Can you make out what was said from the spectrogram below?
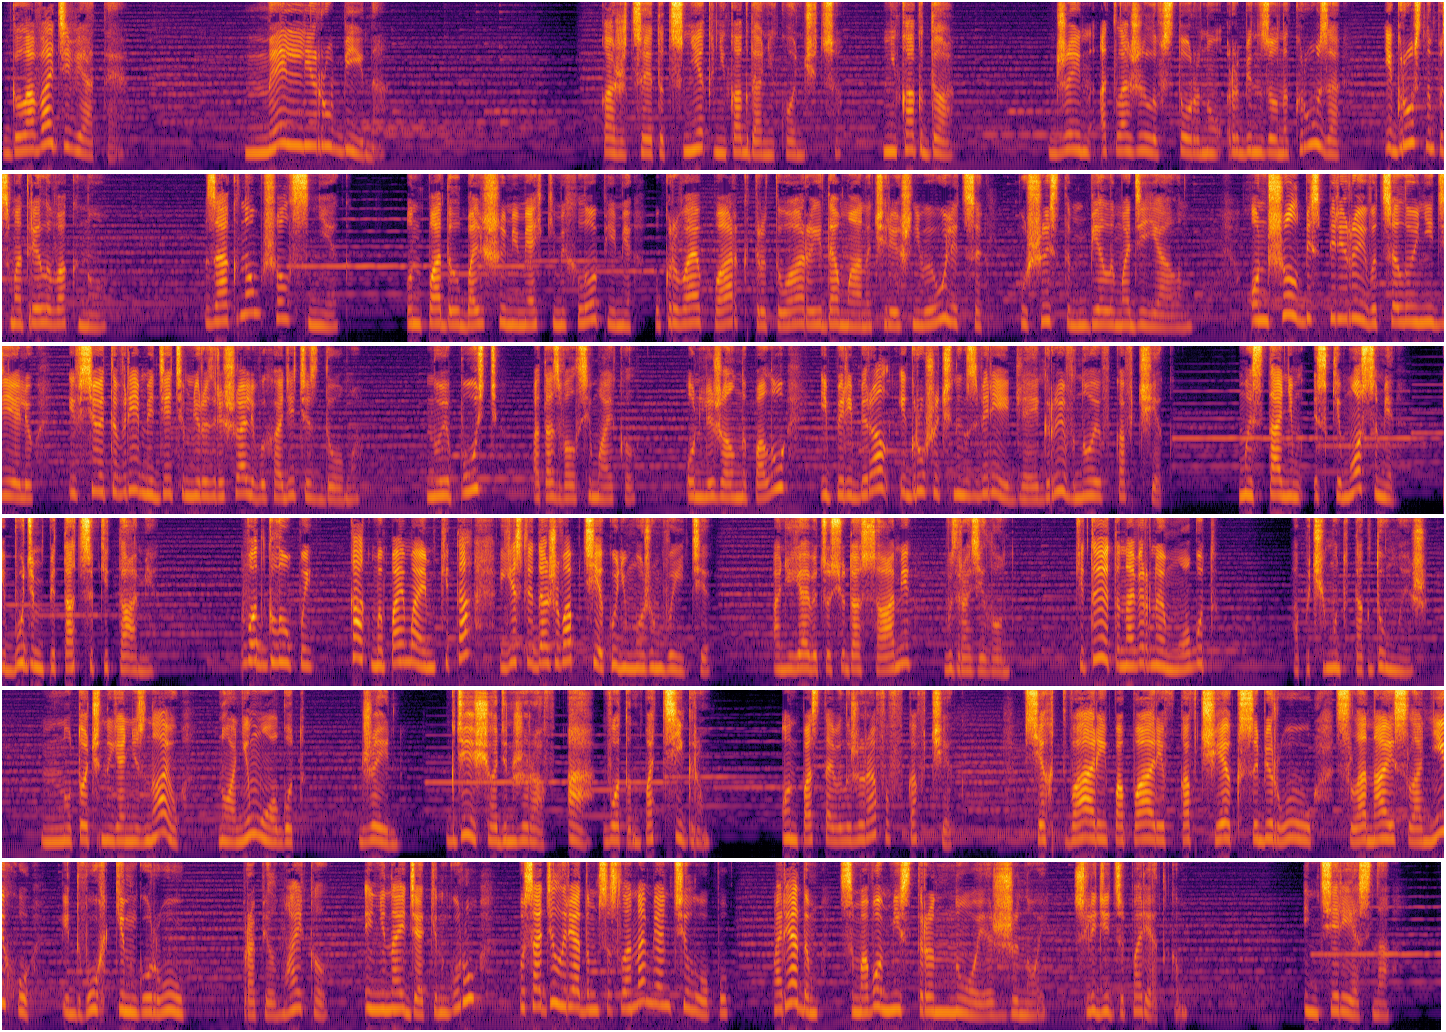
Глава девятая. Нелли Рубина. Кажется, этот снег никогда не кончится. Никогда. Джейн отложила в сторону Робинзона Круза и грустно посмотрела в окно. За окном шел снег. Он падал большими мягкими хлопьями, укрывая парк, тротуары и дома на Черешневой улице пушистым белым одеялом. Он шел без перерыва целую неделю, и все это время детям не разрешали выходить из дома. «Ну и пусть», — отозвался Майкл. Он лежал на полу и перебирал игрушечных зверей для игры в Ноев ковчег. «Мы станем эскимосами и будем питаться китами». «Вот глупый, как мы поймаем кита, если даже в аптеку не можем выйти?» «Они явятся сюда сами», — возразил он. «Киты это, наверное, могут». «А почему ты так думаешь?» «Ну, точно я не знаю, но они могут». «Джейн, где еще один жираф? А, вот он, под тигром». Он поставил жирафов в ковчег. «Всех тварей по паре в ковчег соберу, слона и слониху и двух кенгуру», — пропел Майкл, и, не найдя кенгуру, посадил рядом со слонами антилопу, а рядом самого мистера Ноя с женой, следить за порядком. «Интересно,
